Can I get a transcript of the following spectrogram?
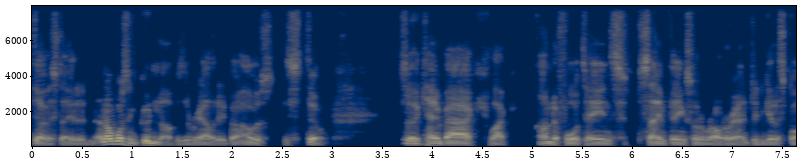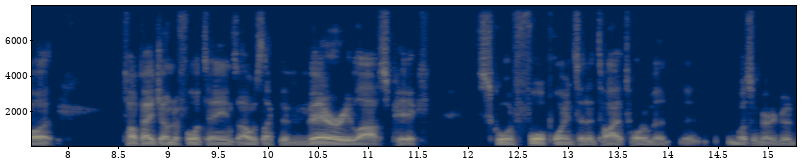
devastated. And I wasn't good enough as a reality, but I was still. So mm. they came back, like, under 14s, same thing, sort of rolled around, didn't get a spot. Top age under 14s, I was like the very last pick, scored four points in an entire tournament. It wasn't very good.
